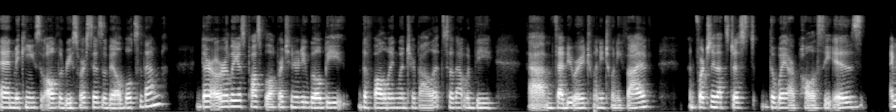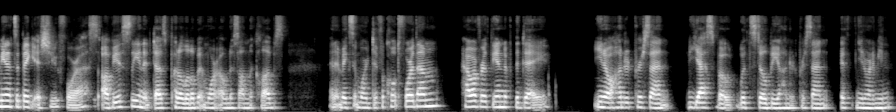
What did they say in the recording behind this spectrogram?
and making use of all of the resources available to them. Their earliest possible opportunity will be the following winter ballot, so that would be um, February 2025. Unfortunately, that's just the way our policy is. I mean, it's a big issue for us, obviously, and it does put a little bit more onus on the clubs and it makes it more difficult for them. However, at the end of the day, you know, 100% yes vote would still be 100% if you know what I mean.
